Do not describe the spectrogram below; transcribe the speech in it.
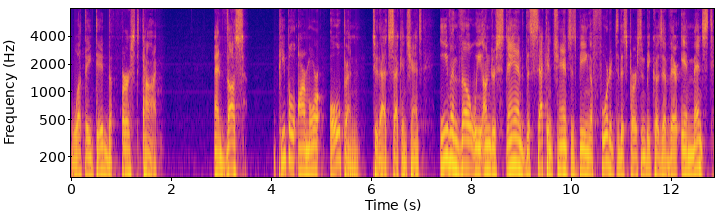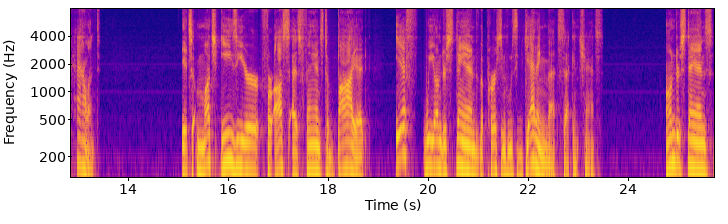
what they did the first time. And thus, people are more open to that second chance, even though we understand the second chance is being afforded to this person because of their immense talent. It's much easier for us as fans to buy it if we understand the person who's getting that second chance understands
